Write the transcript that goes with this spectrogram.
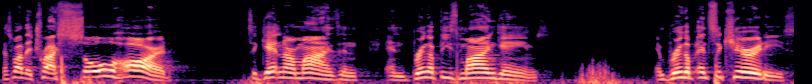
That's why they try so hard to get in our minds and, and bring up these mind games and bring up insecurities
